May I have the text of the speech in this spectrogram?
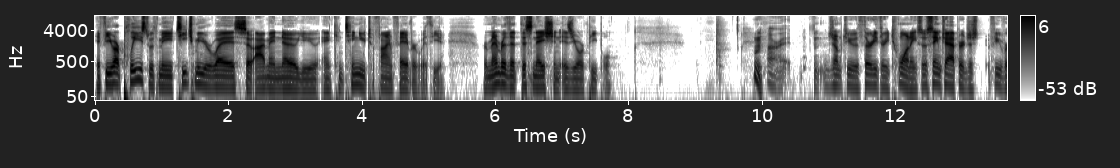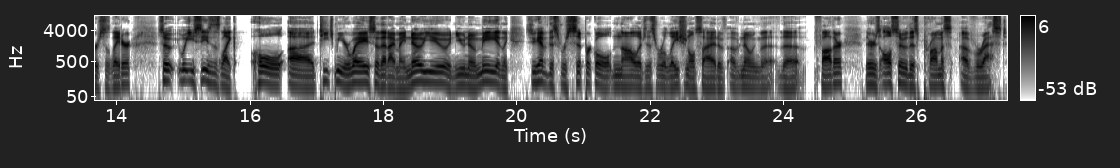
If you are pleased with me, teach me your ways so I may know you and continue to find favor with you. Remember that this nation is your people. Hmm. All right. Jump to 3320. So same chapter, just a few verses later. So what you see is this like whole uh teach me your way so that I may know you and you know me and like so you have this reciprocal knowledge, this relational side of, of knowing the the Father. There's also this promise of rest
